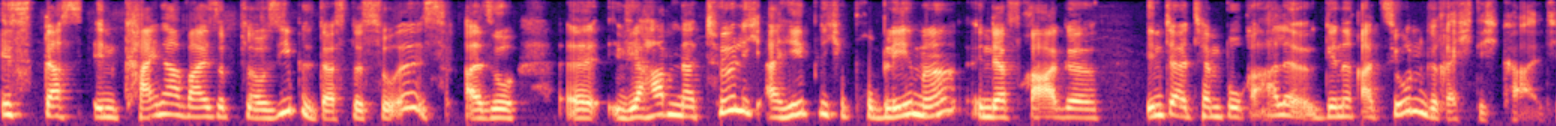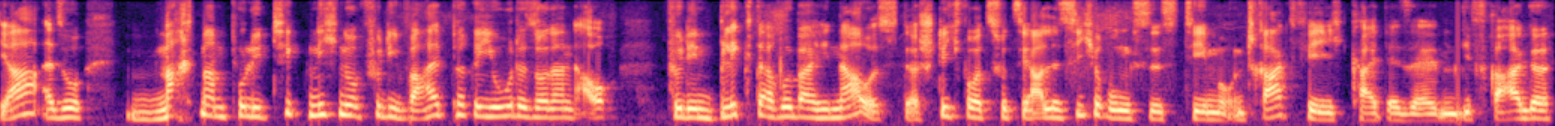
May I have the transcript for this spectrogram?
ist das in keiner Weise plausibel, dass das so ist. Also äh, wir haben natürlich erhebliche Probleme in der Frage intertemporale Generationengerechtigkeit. Ja, also macht man Politik nicht nur für die Wahlperiode, sondern auch für den Blick darüber hinaus, das Stichwort soziale Sicherungssysteme und Tragfähigkeit derselben, die Frage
